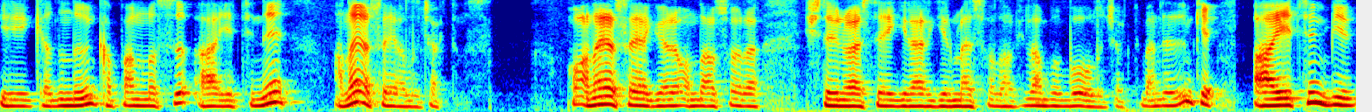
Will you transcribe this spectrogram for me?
e, kadınların kapanması ayetini anayasaya alacaktınız. O anayasaya göre ondan sonra işte üniversiteye girer girmez falan filan bu, bu olacaktı. Ben de dedim ki ayetin bir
